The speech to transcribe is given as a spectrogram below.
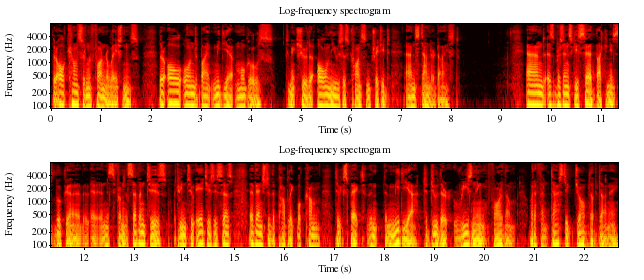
They're all Council in foreign relations. They're all owned by media moguls to make sure that all news is concentrated and standardized. And as Brzezinski said back in his book uh, from the 70s, Between Two Ages, he says, eventually the public will come to expect the, the media to do their reasoning for them. What a fantastic job they've done, eh?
